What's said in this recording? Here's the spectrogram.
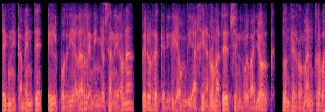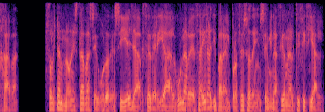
Técnicamente, él podría darle niños a Neona, pero requeriría un viaje a Romatech en Nueva York, donde Roman trabajaba. Zoltan no estaba seguro de si ella accedería alguna vez a ir allí para el proceso de inseminación artificial.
